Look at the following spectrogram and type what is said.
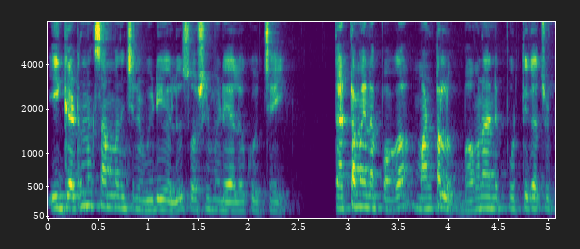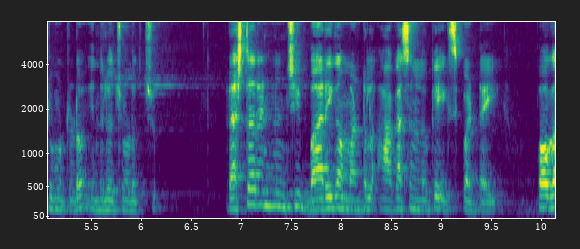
ఈ ఘటనకు సంబంధించిన వీడియోలు సోషల్ మీడియాలోకి వచ్చాయి. దట్టమైన పొగ మంటలు భవనాన్ని పూర్తిగా చుట్టుముట్టడం ఇందులో చూడొచ్చు. రెస్టారెంట్ నుంచి భారీగా మంటలు ఆకాశంలోకి ఎగిసిపడ్డాయి. పొగ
